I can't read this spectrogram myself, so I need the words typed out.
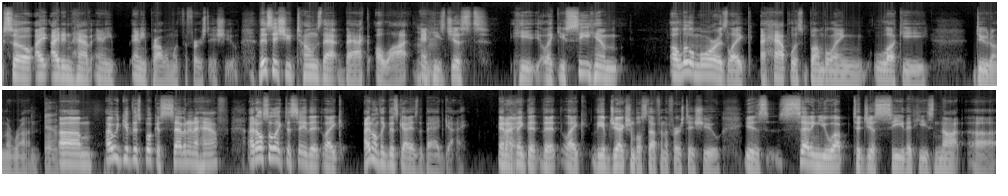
so I, I didn't have any any problem with the first issue. This issue tones that back a lot, and he's just he like you see him a little more as like a hapless, bumbling, lucky dude on the run. Um, I would give this book a seven and a half. I'd also like to say that like I don't think this guy is the bad guy. And I think that that like the objectionable stuff in the first issue is setting you up to just see that he's not uh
